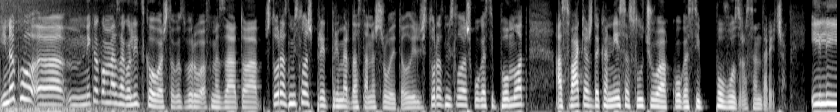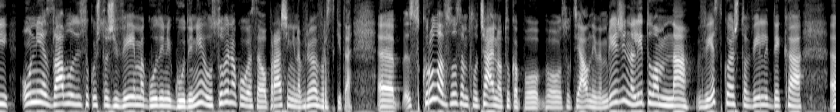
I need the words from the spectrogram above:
Инаку, е, некако ме заголицка ова што го зборувавме за тоа. Што размислуваш пред пример да станеш родител или што размислуваш кога си помлад, а сваќаш дека не се случува кога си повозрасен да речем. Или оние заблуди со кои што живееме години години, особено кога се опрашање на пример врските. Е, скролав сосем случајно тука по, по социјални мрежи, налетувам на вест која што вели дека е,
